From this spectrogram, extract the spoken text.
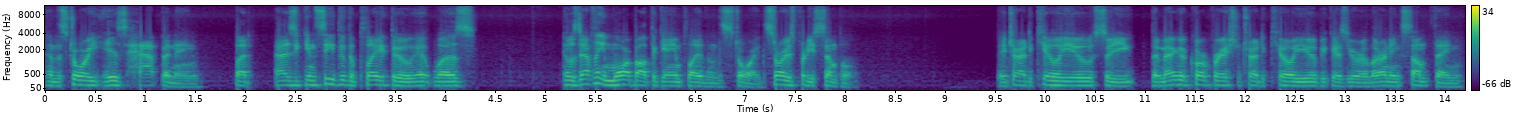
and the story is happening. But as you can see through the playthrough, it was it was definitely more about the gameplay than the story. The story is pretty simple. They tried to kill you, so you the mega corporation tried to kill you because you were learning something,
